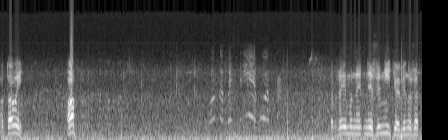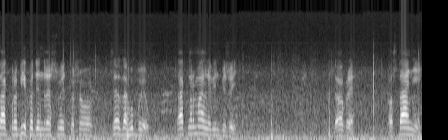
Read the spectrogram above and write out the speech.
Готовий? Оп! Вовка, быстрее, Вовка. Та вже йому не, не женіть його, він уже так пробіг один раз швидко, що все загубив. Так нормально він біжить. Добре. Останній.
